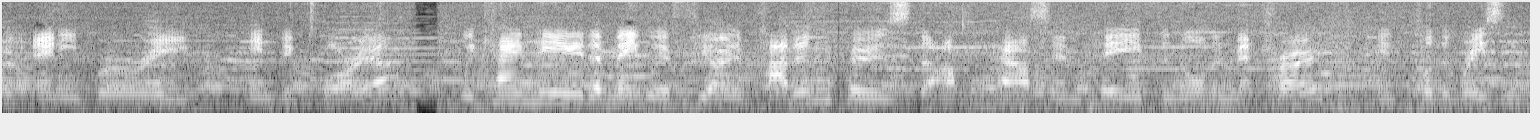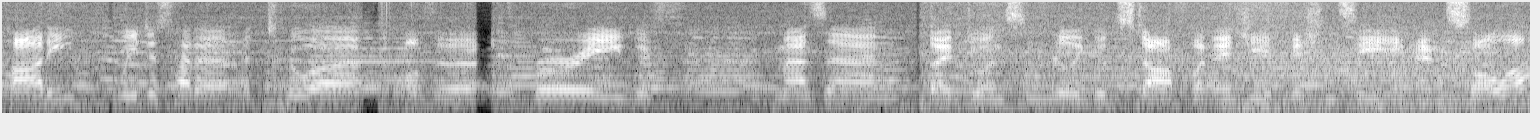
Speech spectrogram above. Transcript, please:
of any brewery in Victoria. We came here to meet with Fiona Patten, who's the Upper House MP for Northern Metro for the Reason Party. We just had a, a tour of the, brewery with, with Mazen. They're doing some really good stuff on energy efficiency and solar.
